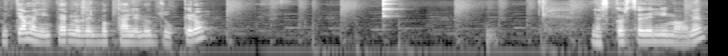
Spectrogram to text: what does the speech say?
Mettiamo all'interno del boccale lo zucchero, la scorza del limone,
